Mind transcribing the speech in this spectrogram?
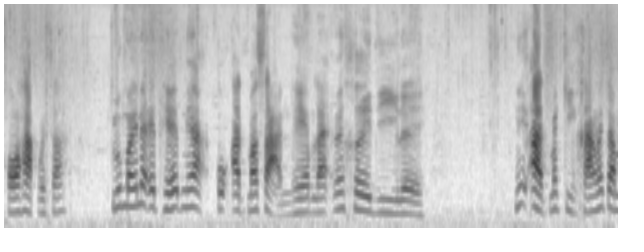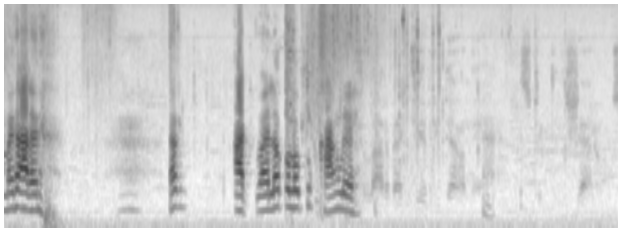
ขอหักไปซะ รู้ไหมเนี่ยไอเทปเนี่ยกูอัดมาสามเทปแล้วไม่เคยดีเลย นี่อัดมากี่ครั้งแล้วจำไม่ได้แล้วเนะแล้วอัดไว้แล้วก็ลบทุกครั้งเลย There's a lot of activity down there. Stick to the shadows.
